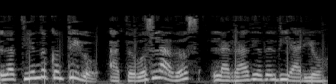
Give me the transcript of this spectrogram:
Latiendo contigo a todos lados, la radio del diario.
